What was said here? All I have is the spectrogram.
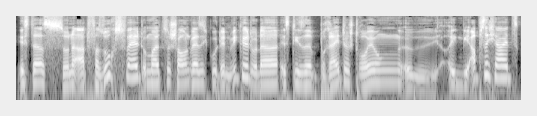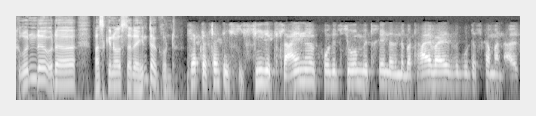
Ist das so eine Art Versuchsfeld, um mal zu schauen, wer sich gut entwickelt? Oder ist diese breite Streuung äh, irgendwie Absicherheitsgründe oder was genau ist da der Hintergrund? Ich habe tatsächlich viele kleine Positionen mit drin, da sind aber teilweise, gut, das kann man als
